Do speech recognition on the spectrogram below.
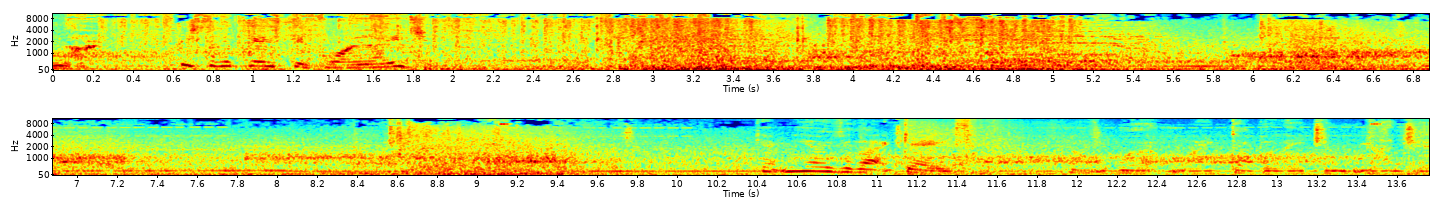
Oh no, he's identifying agent. Get me over that gate. I'll work my double agent magic.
